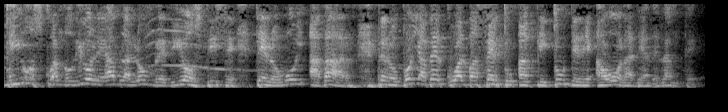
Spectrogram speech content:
Dios, cuando Dios le habla al hombre, Dios dice, te lo voy a dar, pero voy a ver cuál va a ser tu actitud desde ahora de adelante.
